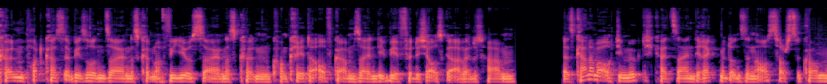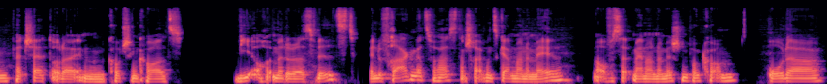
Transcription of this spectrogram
können Podcast-Episoden sein, das können auch Videos sein, das können konkrete Aufgaben sein, die wir für dich ausgearbeitet haben. Das kann aber auch die Möglichkeit sein, direkt mit uns in Austausch zu kommen, per Chat oder in Coaching-Calls wie auch immer du das willst. Wenn du Fragen dazu hast, dann schreib uns gerne mal eine Mail, office at manonamission.com oder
